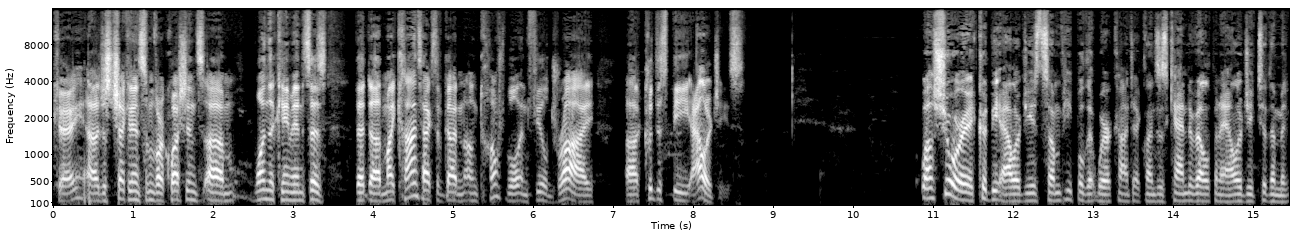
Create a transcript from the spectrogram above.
Okay, uh, just checking in some of our questions. Um, one that came in says that uh, my contacts have gotten uncomfortable and feel dry uh, could this be allergies? Well, sure, it could be allergies. Some people that wear contact lenses can develop an allergy to the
